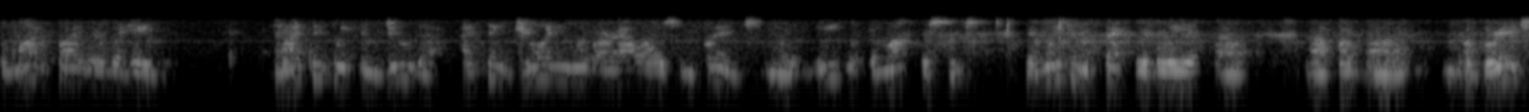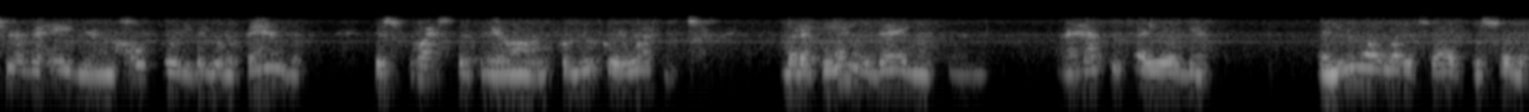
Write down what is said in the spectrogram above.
to modify their behavior. And I think we can do that. I think joining with our allies and friends, you know, the League of Democracies, that we can effectively uh, uh, uh, abridge their behavior and hopefully they would abandon this quest that they are on for nuclear weapons. But at the end of the day, my friend, I have to tell you again, and you know what it's like to serve,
